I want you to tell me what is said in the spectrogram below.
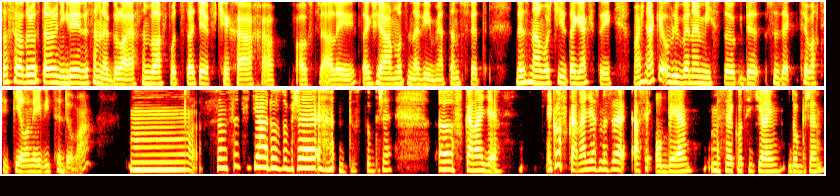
zase na druhou stranu nikdy jinde jsem nebyla. Já jsem byla v podstatě v Čechách a v Austrálii, takže já moc nevím, já ten svět neznám určitě tak, jak ty. Máš nějaké oblíbené místo, kde se třeba cítila nejvíce doma? Mm, jsem se cítila dost dobře, dost dobře uh, v Kanadě. Jako v Kanadě jsme se asi obě, jsme se jako cítili dobře.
